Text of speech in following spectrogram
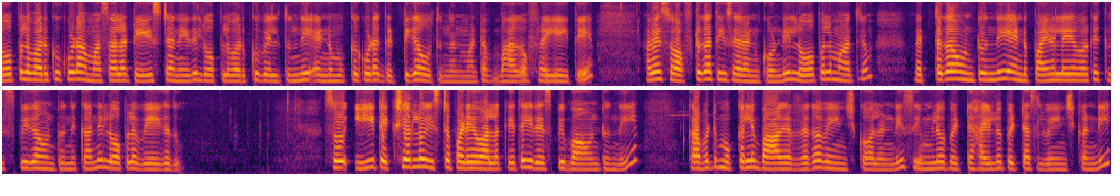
లోపల వరకు కూడా ఆ మసాలా టేస్ట్ అనేది లోపల వరకు వెళ్తుంది. అండ్ ముక్క కూడా గట్టిగా అవుతుంది బాగా ఫ్రై అయితే. అదే సాఫ్ట్గా తీసారనుకోండి లోపల మాత్రం మెత్తగా ఉంటుంది అండ్ పైన లేయర్ వరకు క్రిస్పీగా ఉంటుంది కానీ లోపల వేగదు. సో ఈ టెక్స్చర్లో ఇష్టపడే వాళ్ళకైతే ఈ రెసిపీ బాగుంటుంది. కాబట్టి ముక్కల్ని బాగా ఎర్రగా వేయించుకోవాలండి. సిమ్లో పెట్టి హైలో పెట్టి అసలు వేయించుకోండి.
